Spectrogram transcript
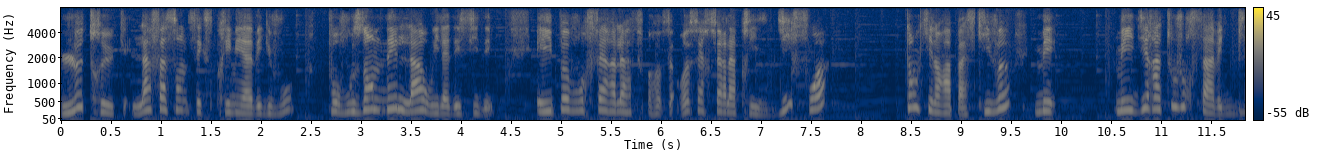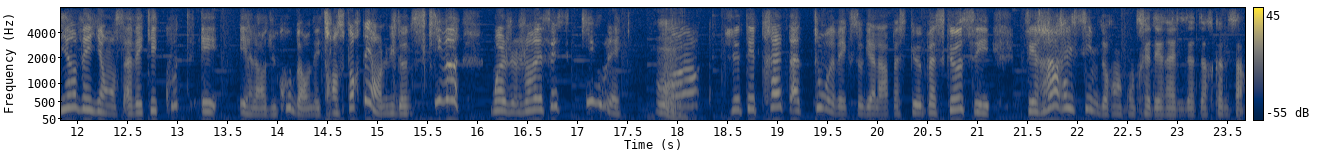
le truc, la façon de s'exprimer avec vous pour vous emmener là où il a décidé. Et il peut vous refaire, refaire faire la prise dix fois tant qu'il n'aura pas ce qu'il veut, mais mais il dira toujours ça avec bienveillance, avec écoute, et, et alors du coup, bah, on est transporté, on lui donne ce qu'il veut. Moi, j'aurais fait ce qu'il voulait. Hmm. J'étais prête à tout avec ce gars-là parce que parce que c'est c'est rarissime de rencontrer des réalisateurs comme ça.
